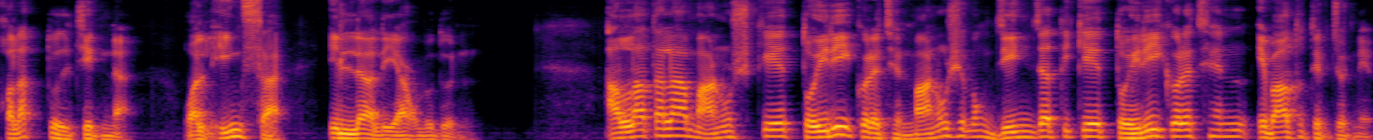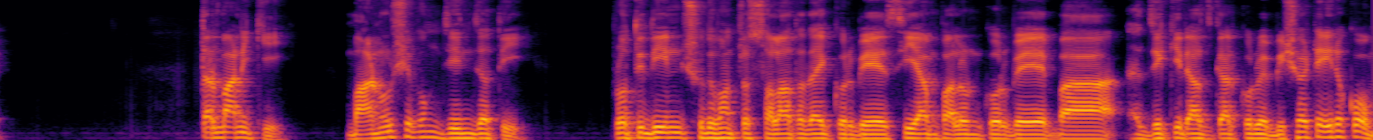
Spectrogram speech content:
খলাক্তুল জিন্না ওয়াল ইংসা ইল্লা লিয়াবুদুন। আল্লাহ তালা মানুষকে তৈরি করেছেন, মানুষ এবং জিন জাতিকে তৈরি করেছেন এবাদতের জন্যে। তার মানে কি? মানুষ এবং জিন জাতি প্রতিদিন শুধুমাত্র সলাত আদায় করবে, সিয়াম পালন করবে বা জিকির আজগার করবে, বিষয়টা এরকম।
